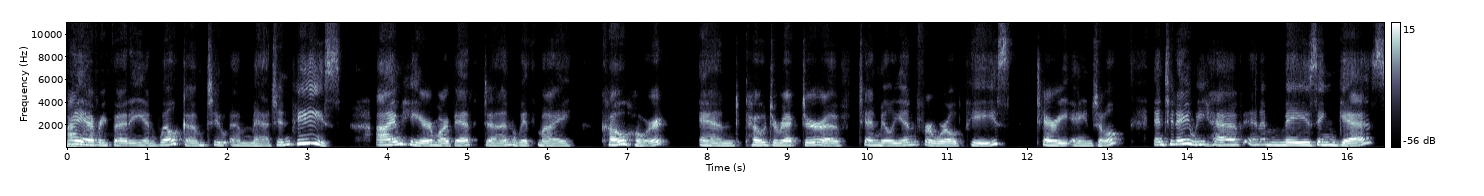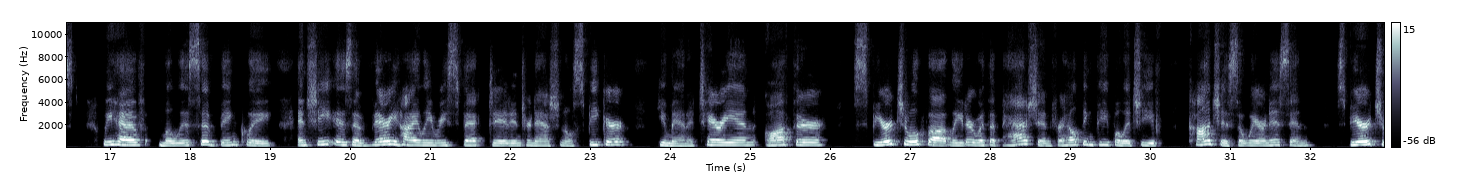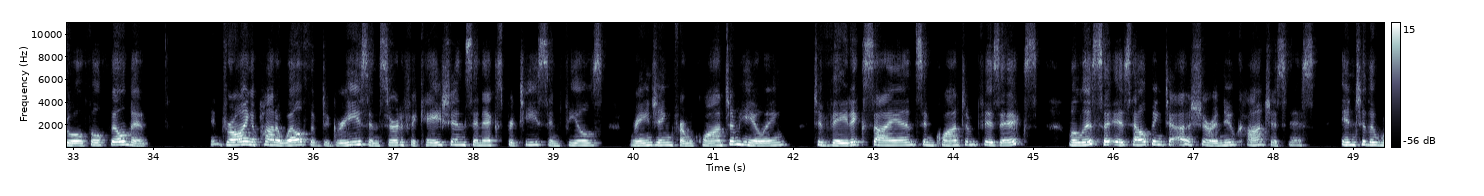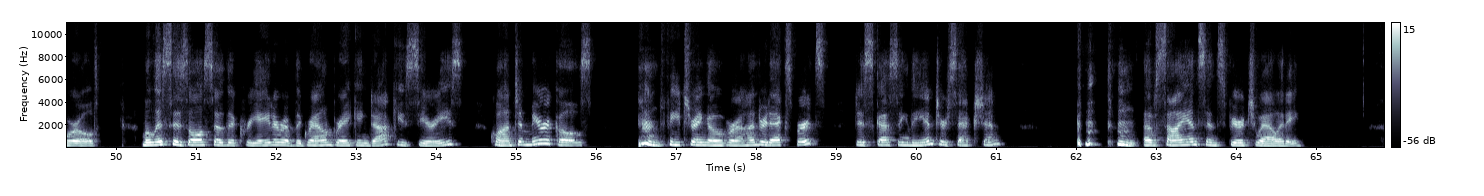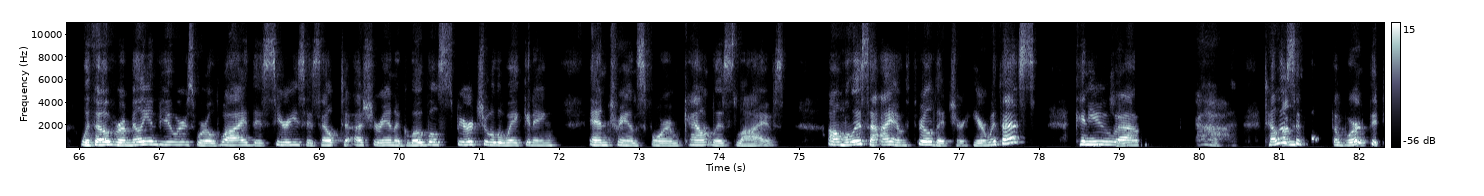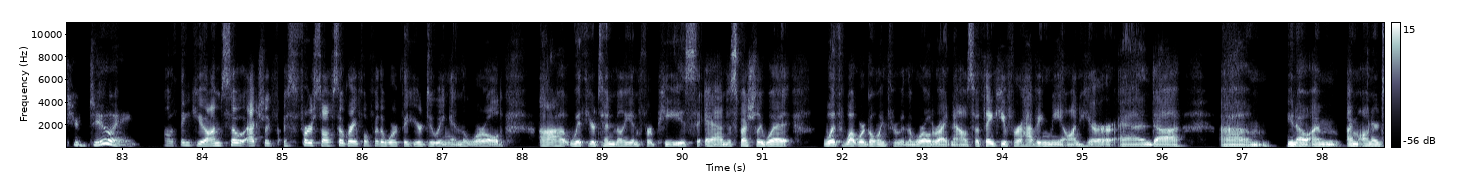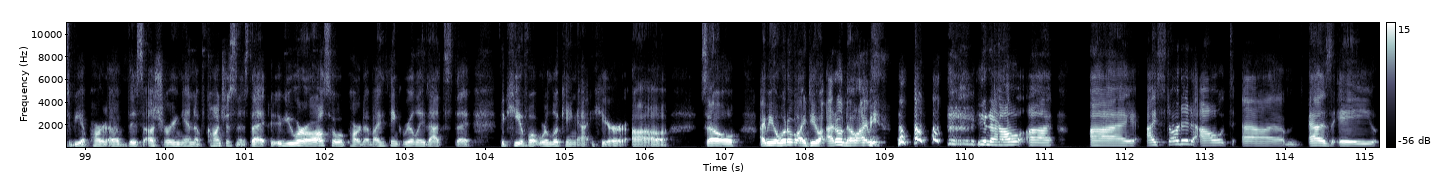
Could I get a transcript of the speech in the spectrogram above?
Hi, everybody, and welcome to Imagine Peace. I'm here, MarBeth Dunn, with my cohort and co director of 10 Million for World Peace, Teri Angel. And today we have an amazing guest. We have Melissa Binkley, and she is a very highly respected international speaker, humanitarian, author, spiritual thought leader with a passion for helping people achieve conscious awareness and spiritual fulfillment. And drawing upon a wealth of degrees and certifications and expertise in fields ranging from quantum healing to Vedic science and quantum physics, Melissa is helping to usher a new consciousness into the world. Melissa is also the creator of the groundbreaking docu-series Quantum Miracles, featuring over 100 experts discussing the intersection of science and spirituality. With over a million viewers worldwide, this series has helped to usher in a global spiritual awakening and transform countless lives. Oh, Melissa, I am thrilled that you're here with us. Can you. Uh, ah, tell us I'm, about the work that you're doing? Oh, thank you. I'm so actually, first off, so grateful for the work that you're doing in the world uh, with your 10 million for peace, and especially what with what we're going through in the world right now. So thank you for having me on here. And uh, um, you know, I'm I'm honored to be a part of this ushering in of consciousness that you are also a part of. I think really that's the the key of what we're looking at here. Uh, so, I mean, what do I do? I don't know. I mean, you know, uh, I I started out um, as a,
